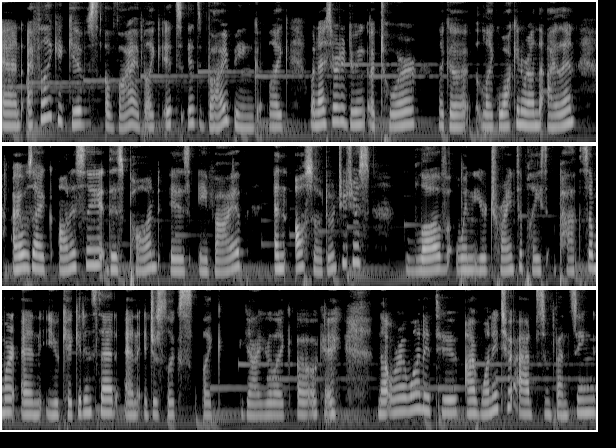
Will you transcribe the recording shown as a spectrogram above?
and I feel like it gives a vibe. Like it's it's vibing. Like when I started doing a tour like a like walking around the island, I was like honestly this pond is a vibe. And also, don't you just love when you're trying to place a path somewhere and you kick it instead and it just looks like yeah you're like oh okay not where i wanted to. I wanted to add some fencing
